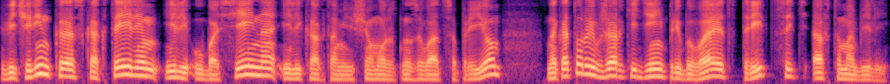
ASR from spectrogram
Вечеринка с коктейлем или у бассейна, или как там еще может называться прием, на который в жаркий день прибывает 30 автомобилей.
